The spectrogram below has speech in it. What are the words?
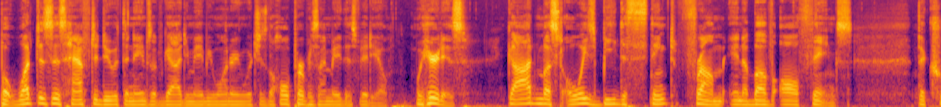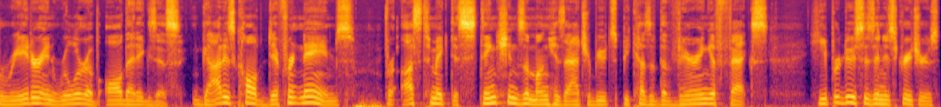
But what does this have to do with the names of God, you may be wondering, which is the whole purpose I made this video. Well, here it is God must always be distinct from and above all things, the creator and ruler of all that exists. God is called different names for us to make distinctions among his attributes because of the varying effects he produces in his creatures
